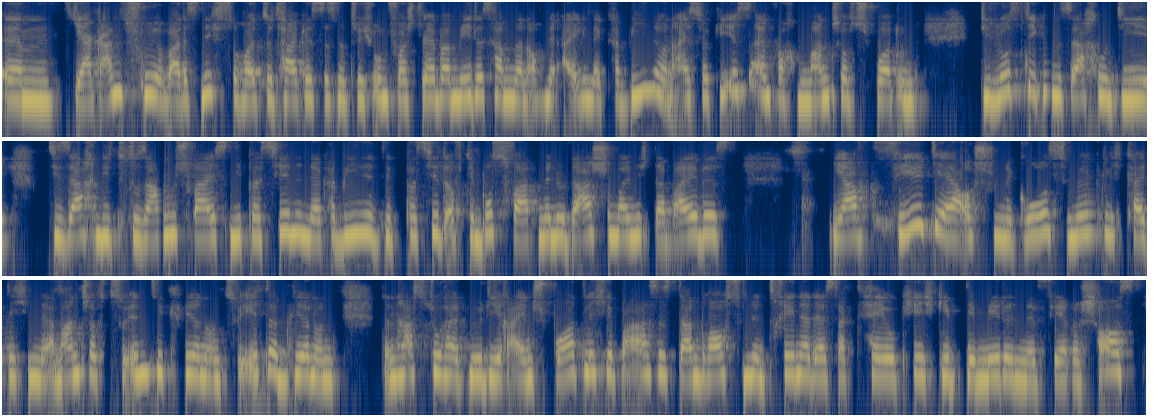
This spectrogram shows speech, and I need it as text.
ähm, ja, ganz früher war das nicht so. Heutzutage ist das natürlich unvorstellbar. Mädels haben dann auch eine eigene Kabine und Eishockey ist einfach ein Mannschaftssport und die lustigen Sachen und die, die Sachen, die zusammenschweißen, die passieren in der Kabine, die passiert auf den Busfahrten. Wenn du da schon mal nicht dabei bist, ja, fehlt dir ja auch schon eine große Möglichkeit, dich in der Mannschaft zu integrieren und zu etablieren. Und dann hast du halt nur die rein sportliche Basis. Dann brauchst du einen Trainer, der sagt, hey, okay, ich gebe dem Mädel eine faire Chance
